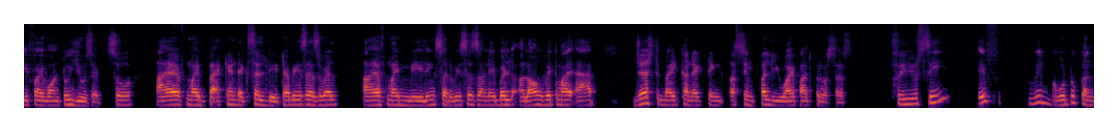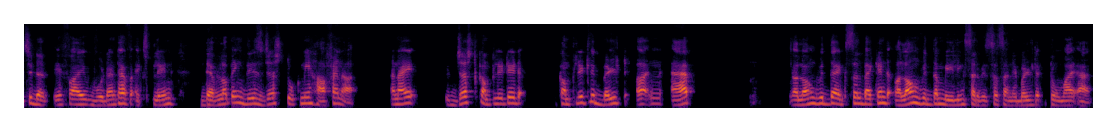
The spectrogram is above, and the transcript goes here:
if I want to use it. So I have my backend Excel database as well. I have my mailing services enabled along with my app just by connecting a simple UiPath process. So you see, if we go to consider, if I wouldn't have explained, developing this just took me half an hour. And I just completed, completely built an app along with the Excel backend, along with the mailing services enabled to my app.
